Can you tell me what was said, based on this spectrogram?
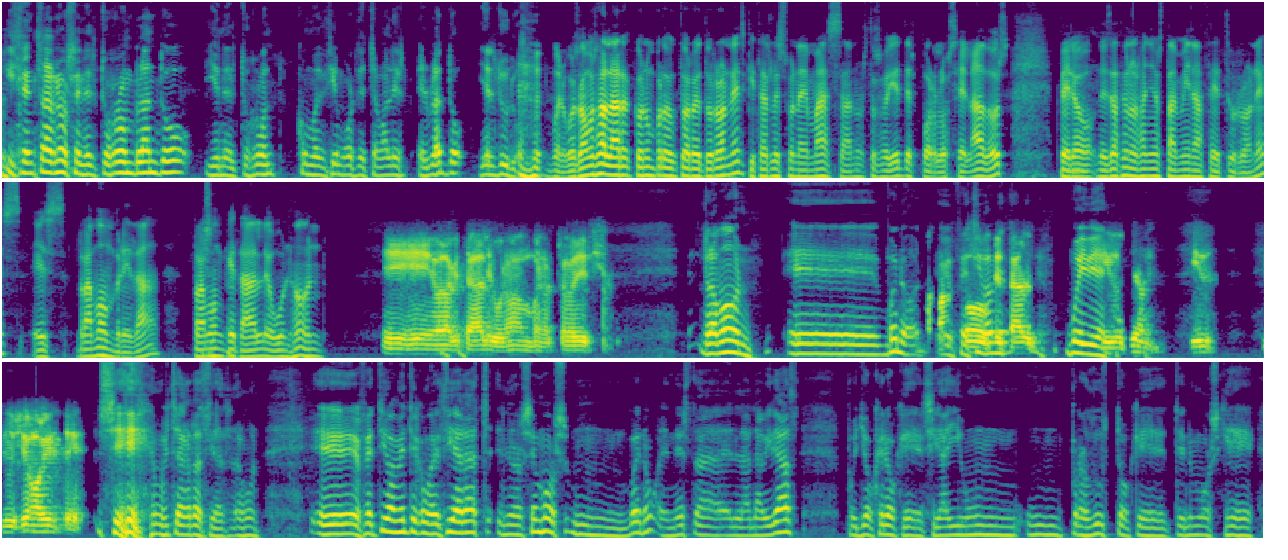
y centrarnos en el turrón blando y en el turrón, como decíamos de chavales, el blando y el duro. bueno, pues vamos a hablar con un productor de turrones, quizás les suene más a nuestros oyentes por los helados, pero desde hace unos años también hace turrones, es Ramón Breda. Ramón, ¿qué tal? Egunon. Eh, hola, ¿qué tal? Egunon, buenas tardes. Ramón, eh, bueno, efectivamente. Muy bien. Ilusión, ilusión oírte. Sí, muchas gracias, Ramón. Eh, efectivamente, como decía Arach, nos hemos, mm, bueno, en esta, en la Navidad, pues yo creo que si hay un, un producto que tenemos que,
